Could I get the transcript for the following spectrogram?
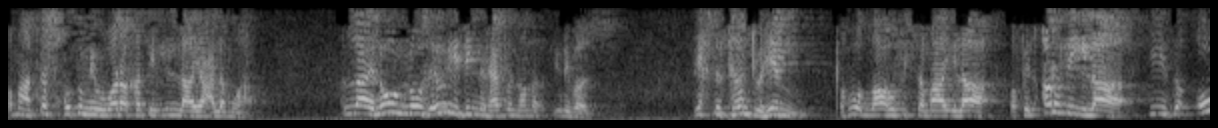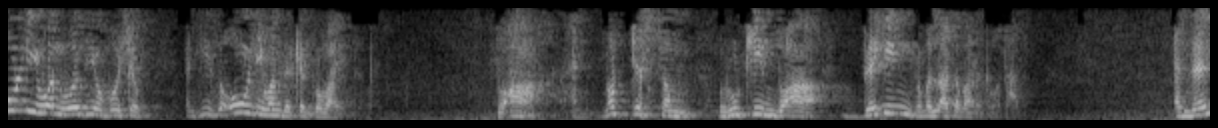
وَمَا تَسْقُطُ مِنْ وَرَقَةٍ إِلَّا يَعْلَمُهَا Allah alone knows everything that happens on the universe. We have to turn to Him. وَهُوَ اللَّهُ فِي السَّمَاءِ إِلَىٰ وَفِي الْأَرْضِ إِلَىٰ He is the only one worthy of worship. And He is the only one that can provide. Dua. And not just some routine dua, begging from Allah Ta'ala. And then,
